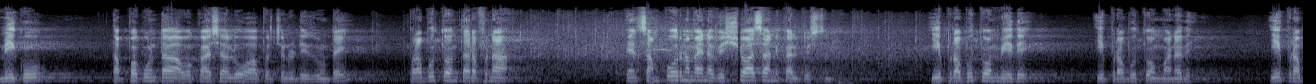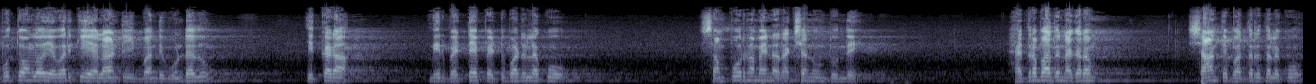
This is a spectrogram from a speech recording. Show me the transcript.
మీకు తప్పకుండా అవకాశాలు ఆపర్చునిటీస్ ఉంటాయి. ప్రభుత్వం తరఫున నేను సంపూర్ణమైన విశ్వాసాన్ని కల్పిస్తున్నాను ఈ ప్రభుత్వం మీదే ఈ ప్రభుత్వం మనది. ఈ ప్రభుత్వంలో ఎవరికి ఎలాంటి ఇబ్బంది ఉండదు. ఇక్కడ మీరు పెట్టే పెట్టుబడులకు సంపూర్ణమైన రక్షణ ఉంటుంది. హైదరాబాద్ నగరం శాంతి భద్రతలకు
